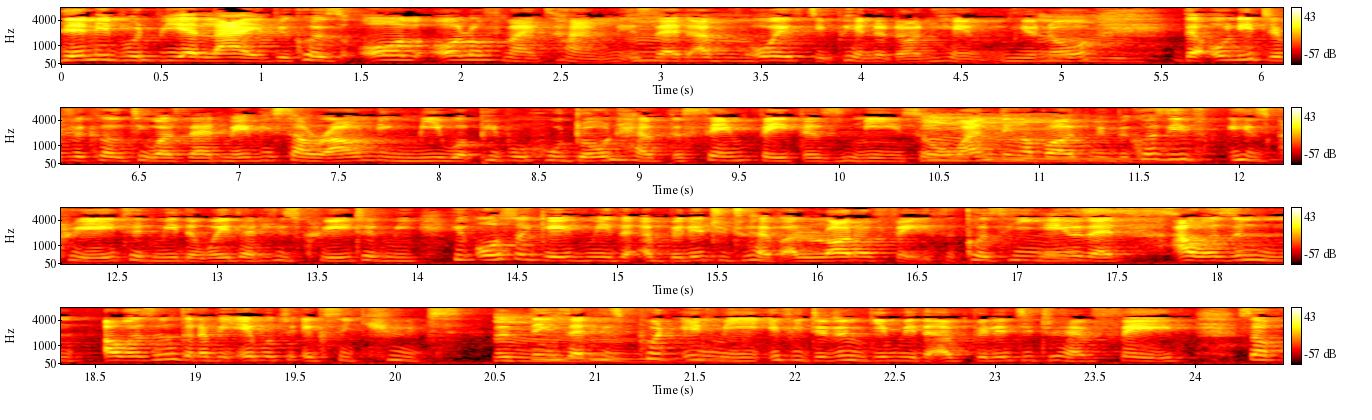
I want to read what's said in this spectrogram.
then it would be a lie because all all of my time is that I've mm. always depended on him, you know. Mm. The only difficulty was that maybe surrounding me were people who don't have the same faith as me. So one thing about me mm. because he's, he's created me the way that he's created me, he also gave me the ability to have a lot of faith because he knew that I wasn't I wasn't gonna be able to execute the things that he's put in me if he didn't give me the ability to have faith. So I've,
